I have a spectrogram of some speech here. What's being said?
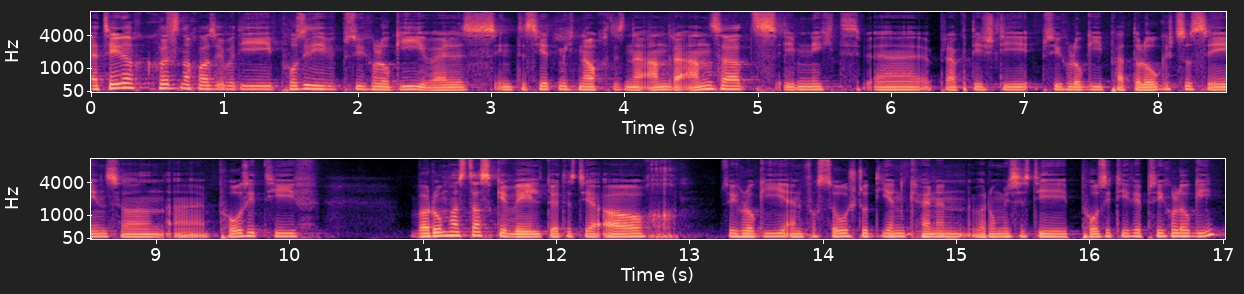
Erzähl doch kurz noch was über die positive Psychologie, weil es interessiert mich noch, das ist ein anderer Ansatz, eben nicht äh, praktisch die Psychologie pathologisch zu sehen, sondern äh, positiv. Warum hast du das gewählt? Du hättest ja auch Psychologie einfach so studieren können. Warum ist es die positive Psychologie?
